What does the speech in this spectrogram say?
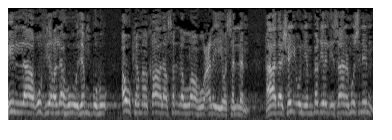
إلا غفر له ذنبه أو كما قال صلى الله عليه وسلم. هذا شيء ينبغي للإنسان المسلم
